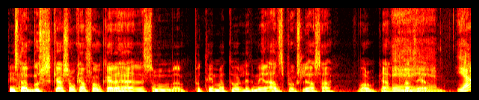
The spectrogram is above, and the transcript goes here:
Finns det några buskar som kan funka i det här som på temat då lite mer anspråkslösa? Var de kan? Eh, ja,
